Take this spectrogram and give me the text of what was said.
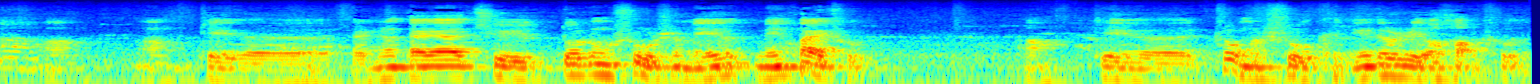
嗯，啊啊，这个反正大家去多种树是没没坏处的啊，这个种树肯定都是有好处的。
